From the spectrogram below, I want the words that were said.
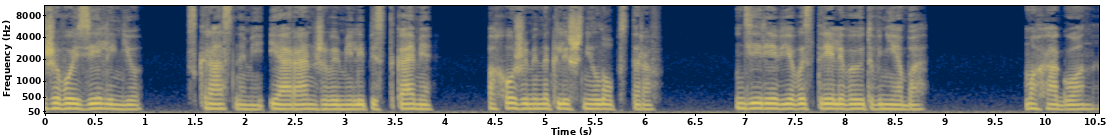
живой зеленью, с красными и оранжевыми лепестками — похожими на клешни лобстеров. Деревья выстреливают в небо. Махагон,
